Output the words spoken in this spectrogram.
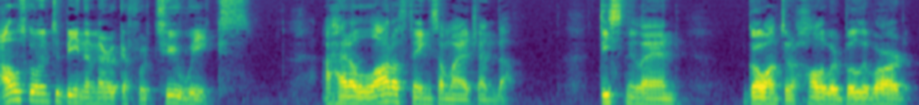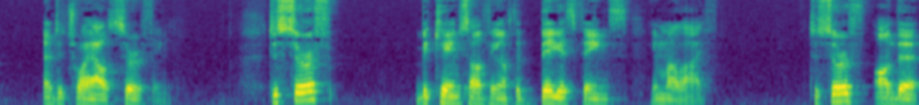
I was going to be in America for two weeks. I had a lot of things on my agenda Disneyland, go onto the Hollywood Boulevard, and to try out surfing. To surf became something of the biggest things in my life. To surf on the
